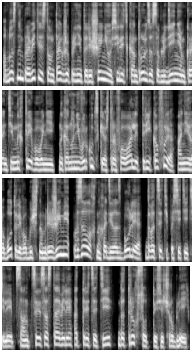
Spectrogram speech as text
Областным правительством также принято решение усилить контроль за соблюдением карантинных требований. Накануне в Иркутске оштрафовали три кафе. Они работали в обычном режиме, в залах находилось более 20 посетителей. Санкции составили от 30 до 300 тысяч рублей.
